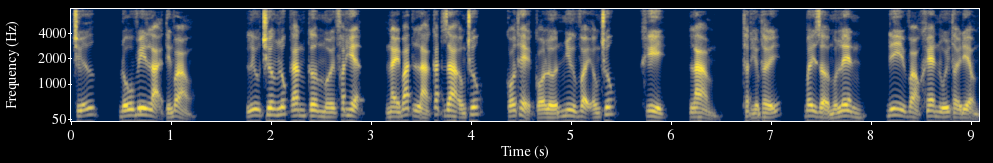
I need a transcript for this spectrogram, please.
Chữ, đỗ vi lại tiến vào. Lưu trương lúc ăn cơm mới phát hiện, này bắt là cắt ra ống trúc, có thể có lớn như vậy ống trúc, khi, làm, thật hiếm thấy, bây giờ muốn lên, đi vào khe núi thời điểm,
